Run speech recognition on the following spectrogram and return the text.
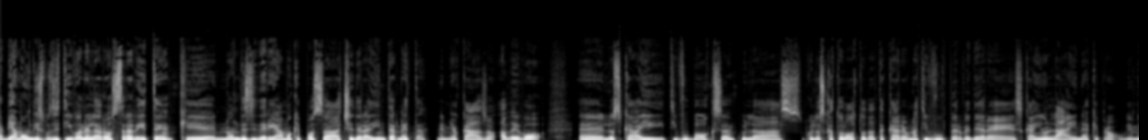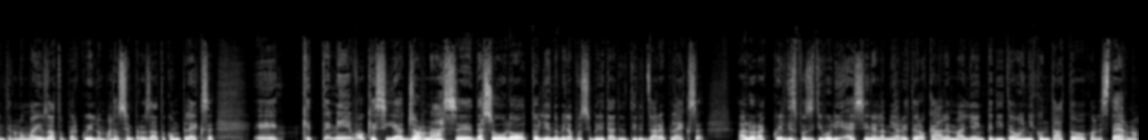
abbiamo un dispositivo nella nostra rete che non desideriamo che possa accedere ad internet, nel mio caso, avevo eh, lo Sky TV Box, quella, quello scatolotto da attaccare a una TV per vedere Sky Online, che però ovviamente non ho mai usato per quello, ma l'ho sempre usato con Plex e che temevo che si aggiornasse da solo togliendomi la possibilità di utilizzare Plex. Allora, quel dispositivo lì è sì nella mia rete locale, ma gli ha impedito ogni contatto con l'esterno.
